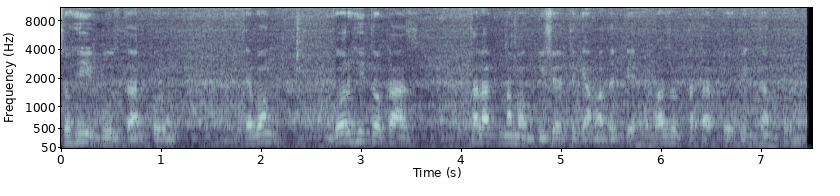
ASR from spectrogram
সহি বুঝ দান করুন এবং গর্হিত কাজ, তালাক নামক বিষয় থেকে আমাদেরকে হেফাজত থাকার তৌফিক দান করুন।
